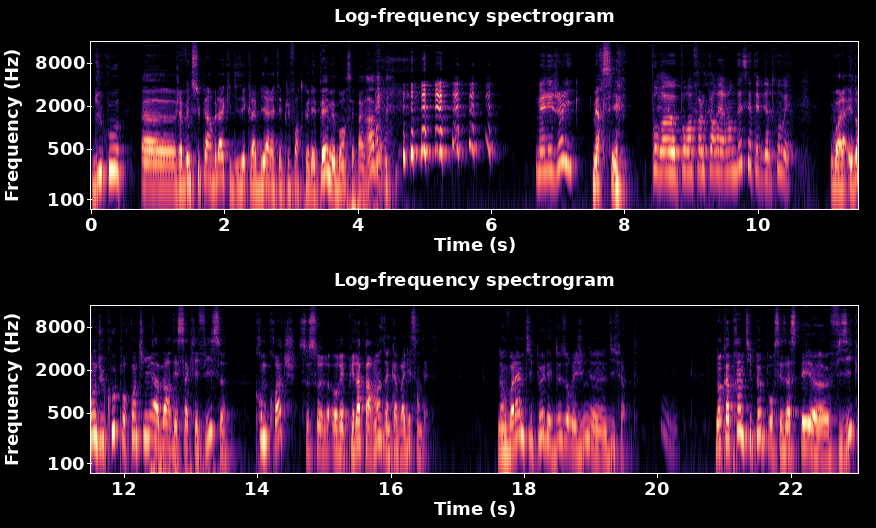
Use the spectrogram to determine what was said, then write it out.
Du coup, euh, j'avais une super blague qui disait que la bière était plus forte que l'épée, mais bon, c'est pas grave. Mais elle est jolie. Merci. Pour, euh, pour un folklore irlandais, c'était bien trouvé. Voilà, et donc du coup, pour continuer à avoir des sacrifices, serait- aurait pris l'apparence d'un cavalier sans tête. Donc voilà un petit peu les deux origines euh, différentes. Donc après un petit peu pour ses aspects euh, physiques,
